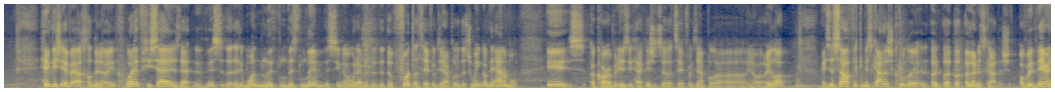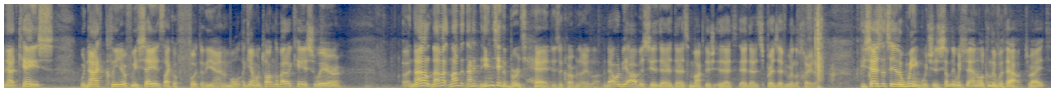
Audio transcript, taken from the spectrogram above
What if he says that this that one this limb, this you know whatever the, the, the, foot, let's say for example, or this wing of the animal, is a korban is a hektish? It's a, let's say for example a, a you know oila. Miskadish kula Over there in that case, we're not clear if we say it's like a foot of the animal. Again, we're talking about a case where. Uh, not, not, not, not, he didn't say the bird's head is a korban oila. That would be obviously that, that it's makdish, that, that, that it spreads everywhere. He says, let's say the wing, which is something which the animal can live without, right?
